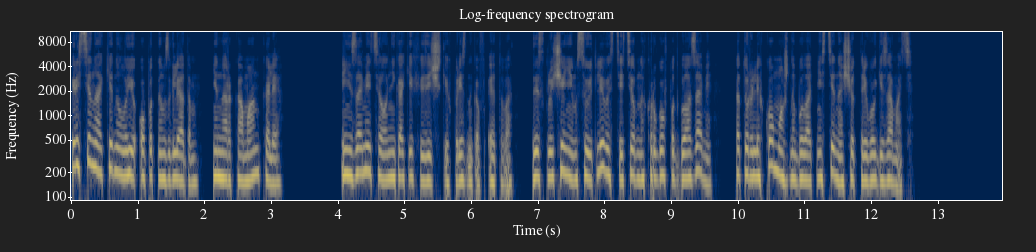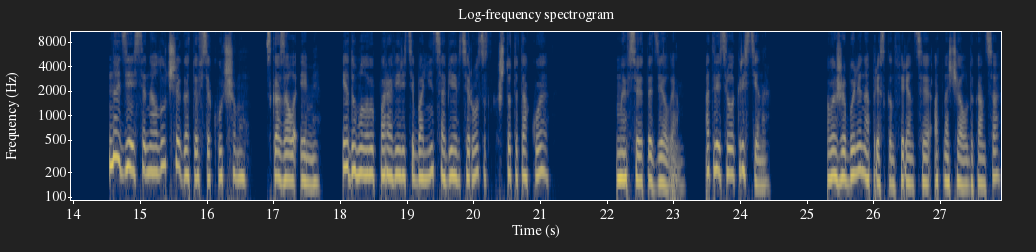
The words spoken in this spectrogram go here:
Кристина окинула ее опытным взглядом. Не наркоманка ли? И не заметила никаких физических признаков этого, за исключением суетливости и темных кругов под глазами — который легко можно было отнести насчет тревоги за мать. «Надейся на лучшее, готовься к худшему», — сказала Эми. «Я думала, вы проверите больницу, объявите розыск, что-то такое». «Мы все это делаем», — ответила Кристина. «Вы же были на пресс-конференции от начала до конца?»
